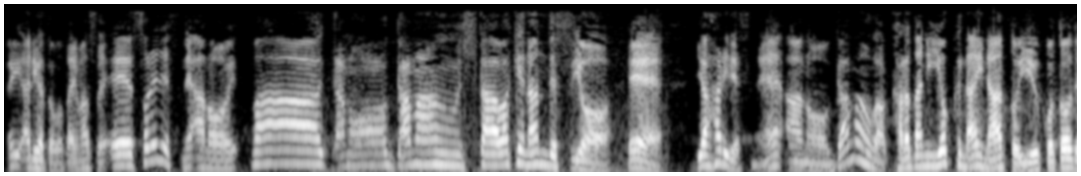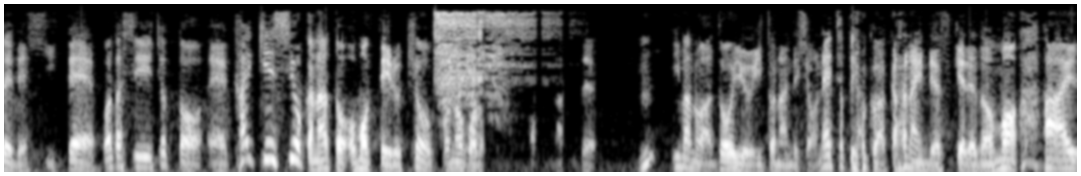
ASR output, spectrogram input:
はい、ありがとうございます。えー、それですね、あの、まあ、あの、我慢したわけなんですよ。えやはりですね、あの、我慢は体に良くないなということででして、私、ちょっと、えー解禁しようかなと思っている今日この頃です。ん？今のはどういう意図なんでしょうね。ちょっとよくわからないんですけれども。はい。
